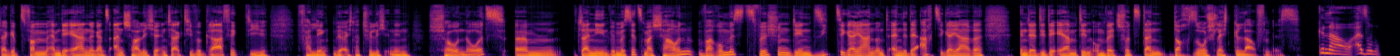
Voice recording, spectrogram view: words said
Da gibt's vom MDR eine ganz anschauliche interaktive Grafik, die verlinken wir euch natürlich in den Show Notes. Ähm, Janine, wir müssen jetzt mal schauen, warum es zwischen den 70er Jahren und Ende der 80er Jahre in der DDR mit dem Umweltschutz dann doch so schlecht gelaufen ist. Genau, also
